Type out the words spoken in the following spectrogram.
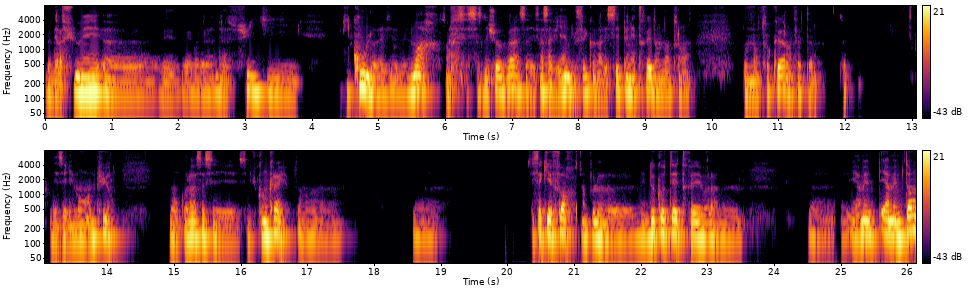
de la fumée, de la suie qui, qui coule, euh, noir. C'est des choses, voilà, ça, ça, vient du fait qu'on a laissé pénétrer dans notre, dans notre cœur, en fait, euh, des éléments impurs. Donc voilà, ça c'est du concret. Euh, c'est ça qui est fort, c'est un peu le, les deux côtés très, voilà, euh, et, en même, et en même temps,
